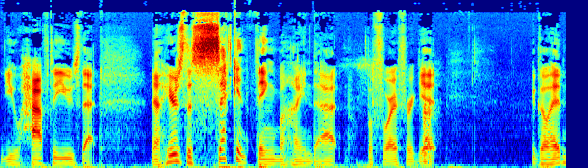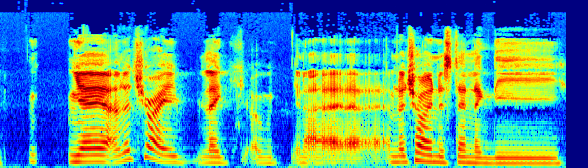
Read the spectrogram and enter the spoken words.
you have to use that. Now here's the second thing behind that. Before I forget, go ahead. Yeah, yeah, I'm not sure. I like. I would, you know, I, I, I'm not sure I understand like the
